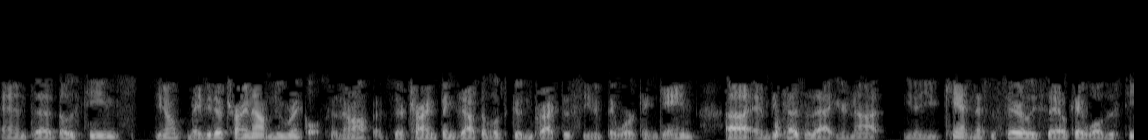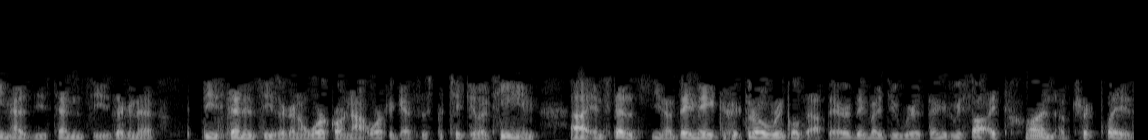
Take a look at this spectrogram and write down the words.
and uh, those teams, you know, maybe they're trying out new wrinkles in their offense. They're trying things out that looked good in practice, seeing if they work in game. Uh, and because of that, you're not, you know, you can't necessarily say, okay, well, this team has these tendencies. They're to, these tendencies are going to work or not work against this particular team. Uh, instead, it's, you know, they may throw wrinkles out there. They might do weird things. We saw a ton of trick plays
